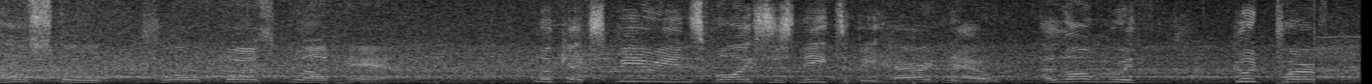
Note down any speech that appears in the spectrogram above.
Arsenal draw first blood here. Look, experienced voices need to be heard now, along with good per...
